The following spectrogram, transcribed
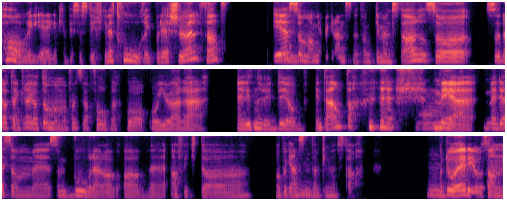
Har jeg mm. egentlig disse styrkene? Tror jeg på det sjøl? Det er så mm. mange begrensende tankemønster. Så, så, da tenker jeg at da må man faktisk være forberedt på å gjøre en liten ryddejobb internt, da. med, med, det som, som, bor der av, av, av frykt og, og begrensende tankemønster. Mm. Og da er det jo sånn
